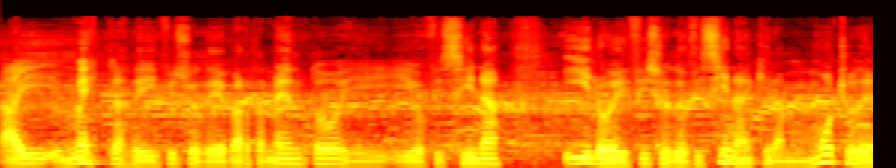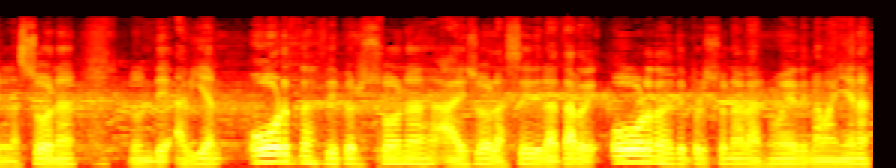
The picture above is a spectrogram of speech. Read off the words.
hay mezclas de edificios de departamento y, oficina, y los edificios de oficina, que eran muchos en la zona, donde habían hordas de personas a eso de las 6 de la tarde, hordas de personas a las 9 de la mañana,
